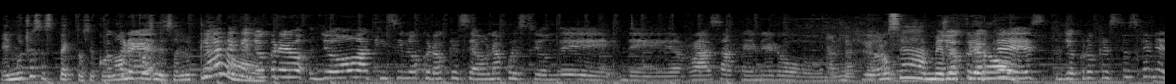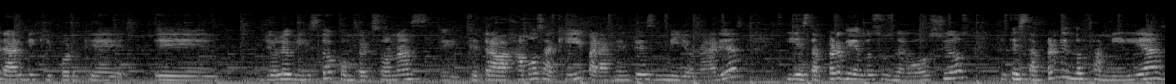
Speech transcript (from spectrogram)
En muchos aspectos económicos y de salud. Claro. que yo creo, yo aquí sí no creo que sea una cuestión de, de raza, género, religión. O sea, me yo creo que es, yo creo que esto es general, Vicky, porque eh, yo lo he visto con personas eh, que trabajamos aquí para gentes millonarias y están perdiendo sus negocios, están perdiendo familias.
